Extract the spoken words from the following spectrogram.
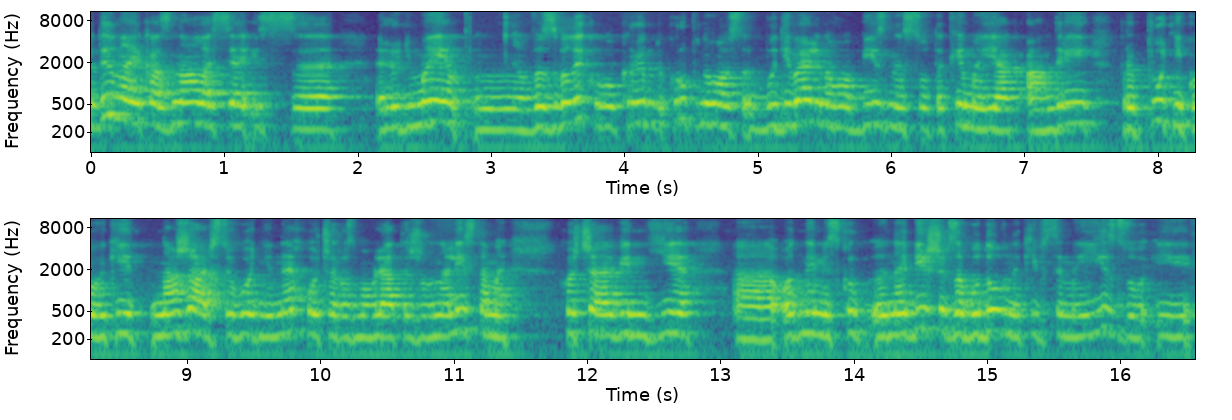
людина, яка зналася із людьми з великого крупного будівельного бізнесу, такими як Андрій Припутніков, який, на жаль, сьогодні не хоче розмовляти з журналістами, хоча він є е, одним із найбільших забудовників Семиїзу, і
